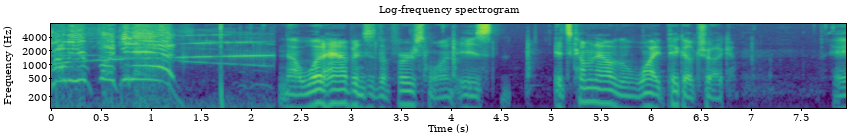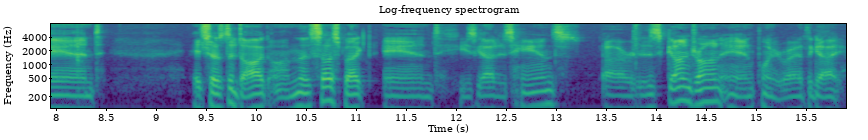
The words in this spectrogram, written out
Show me your fucking hands! Now, what happens is the first one is it's coming out of the white pickup truck, and it shows the dog on the suspect, and he's got his hands or his gun drawn and pointed right at the guy.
